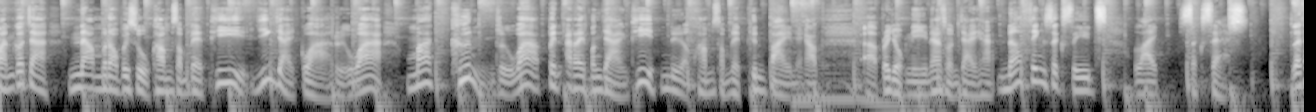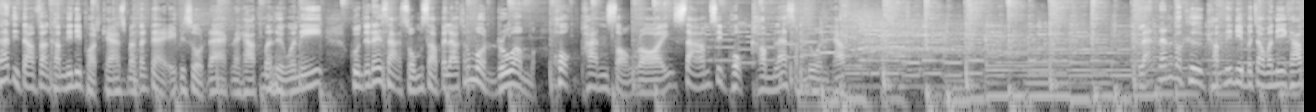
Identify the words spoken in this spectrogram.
มันก็จะนำเราไปสู่ความสำเร็จที่ยิ่งใหญ่กว่าหรือว่ามากขึ้นหรือว่าเป็นอะไรบางอย่างที่เหนือความสำเร็จขึ้นไปนะครับ ประโยคนี้น่าสนใจฮะ nothing succeeds like success และถ้าติดตามฟังคำนี้ดีพอดแคสต์มาตั้งแต่ episode แรกนะครับ มาถึงวันนี้คุณจะได้สะสมศัพท์ไปแล้วทั้งหมดรวม 6,236 คำและสำนวนครับ และนั่นก็คือคำนี้ดีประจำวันนี้ครับ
